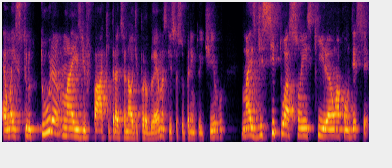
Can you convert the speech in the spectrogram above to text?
É uma estrutura mais de FAQ tradicional de problemas, que isso é super intuitivo, mas de situações que irão acontecer.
